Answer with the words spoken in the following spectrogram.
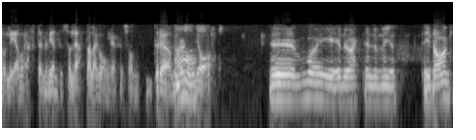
och leva efter. Men det är inte så lätt alla gånger för sån drönare Ja. som jag. Eh, vad är du aktuell med just idag?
